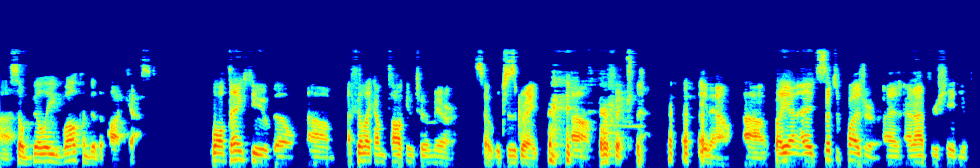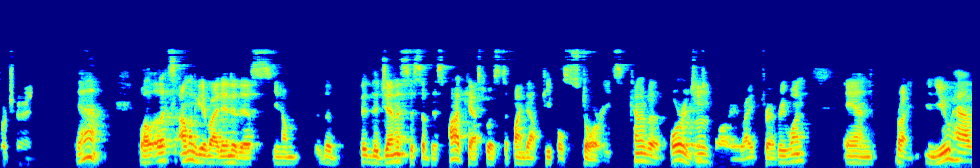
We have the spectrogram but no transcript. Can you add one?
Uh, so Billy, welcome to the podcast. Well, thank you, Bill. Um, I feel like I'm talking to a mirror, so which is great. Um, Perfect. you know, uh, but yeah, it's such a pleasure, and, and I appreciate the opportunity. Yeah. Well, let's. I'm going to get right into this. You know, the the genesis of this podcast was to find out people's stories, kind of an origin mm. story, right, for everyone. And right, and you have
